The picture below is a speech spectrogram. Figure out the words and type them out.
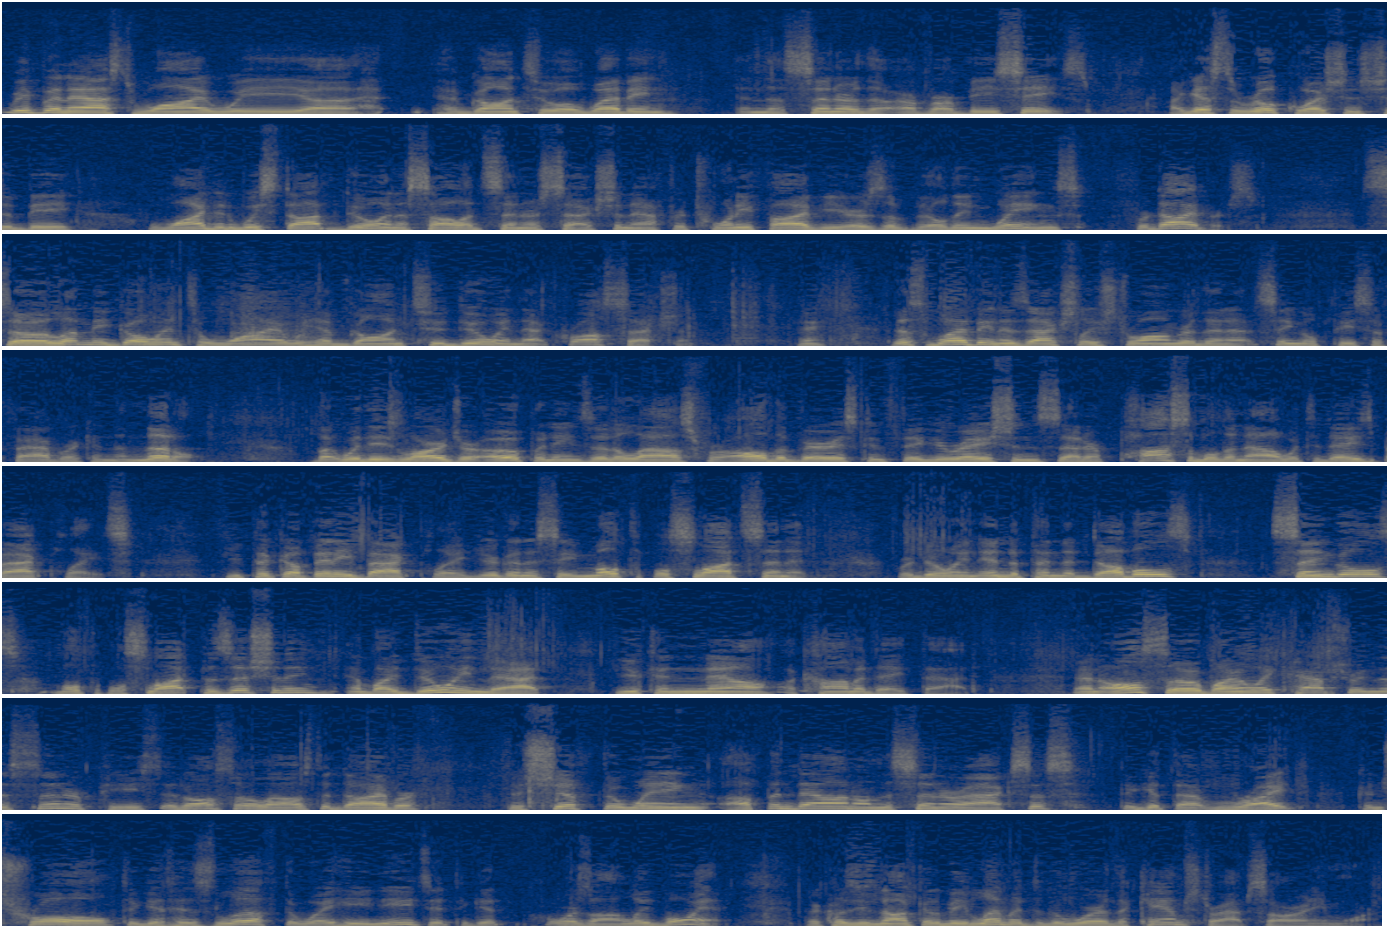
We've been asked why we uh, have gone to a webbing in the center of, the, of, our BCs. I guess the real question should be, why did we stop doing a solid center section after 25 years of building wings for divers? So let me go into why we have gone to doing that cross section. Okay? This webbing is actually stronger than that single piece of fabric in the middle. But with these larger openings, it allows for all the various configurations that are possible to now with today's backplates. If you pick up any backplate, you're going to see multiple slots in it. We're doing independent doubles, singles, multiple slot positioning, and by doing that, you can now accommodate that. And also, by only capturing the center piece, it also allows the diver to shift the wing up and down on the center axis to get that right control to get his lift the way he needs it to get horizontally buoyant because he's not going to be limited to where the cam straps are anymore.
